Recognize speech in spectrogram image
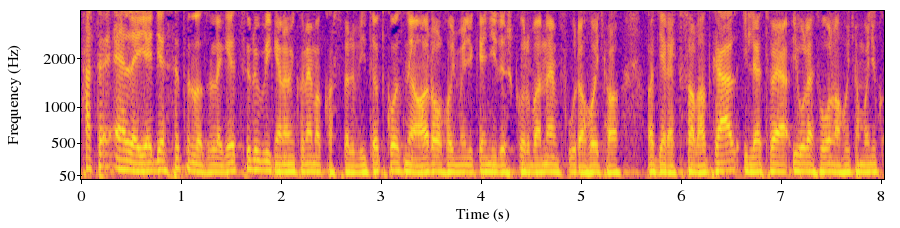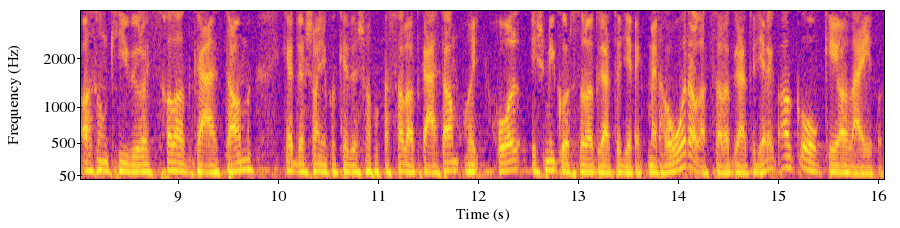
Hát te ellenjegyezheted, az a legegyszerűbb, igen, amikor nem akarsz vele vitatkozni arról, hogy mondjuk ennyi időskorban nem fura, hogyha a gyerek szaladgál, illetve jó lett volna, hogyha mondjuk azon kívül, hogy szaladgáltam, kedves anyuka, kedves apuka, szaladgáltam, hogy hol és mikor szaladgált a gyerek, mert ha óra alatt szaladgált a gyerek, akkor oké, okay, aláírod.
